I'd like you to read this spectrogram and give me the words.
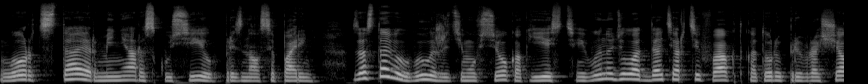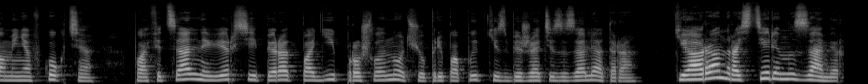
«Лорд Стайер меня раскусил», — признался парень. «Заставил выложить ему все как есть и вынудил отдать артефакт, который превращал меня в когтя. По официальной версии пират погиб прошлой ночью при попытке сбежать из изолятора». Киаран растерянно замер,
